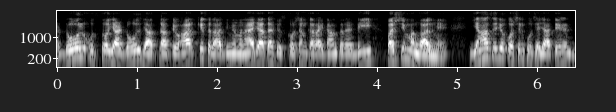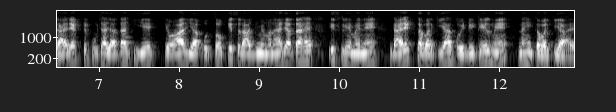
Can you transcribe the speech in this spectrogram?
डोल उत्सव या डोल यात्रा त्योहार किस राज्य में मनाया जाता है? तो इस क्वेश्चन का राइट आंसर है डी, पश्चिम बंगाल में। यहाँ से जो क्वेश्चन पूछे जाते हैं डायरेक्ट पूछा जाता है कि ये त्योहार या उत्सव किस राज्य में मनाया जाता है, इसलिए मैंने डायरेक्ट कवर किया, कोई डिटेल में नहीं कवर किया है।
